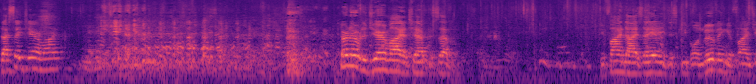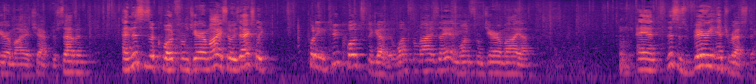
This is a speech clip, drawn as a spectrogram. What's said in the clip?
Did I say Jeremiah? turn over to Jeremiah chapter 7. You find Isaiah, you just keep on moving. You find Jeremiah chapter 7. And this is a quote from Jeremiah. So he's actually putting two quotes together one from Isaiah and one from Jeremiah. And this is very interesting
